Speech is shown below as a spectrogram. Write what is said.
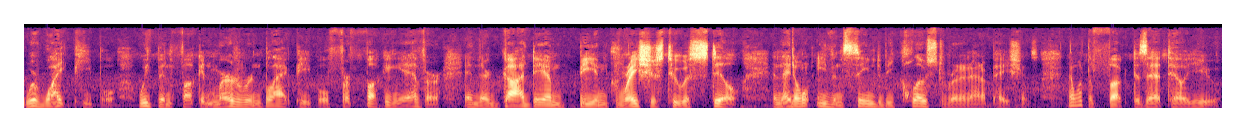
We're white people. We've been fucking murdering black people for fucking ever, and they're goddamn being gracious to us still, and they don't even seem to be close to running out of patience. Now, what the fuck does that tell you?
